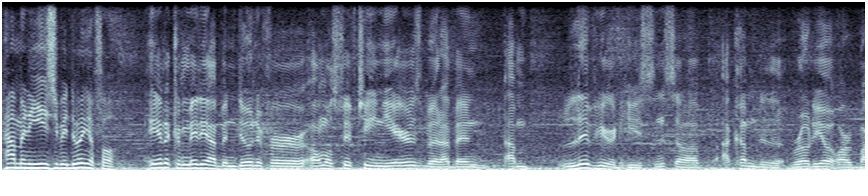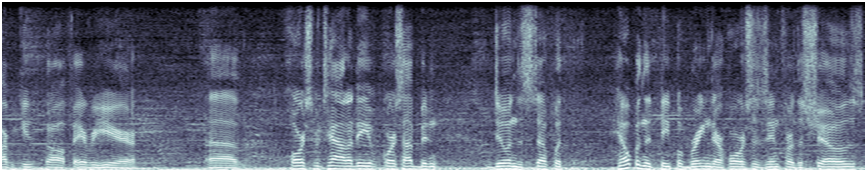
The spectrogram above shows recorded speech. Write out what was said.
How many years you been doing it for? In a committee, I've been doing it for almost 15 years, but I've been I'm live here in Houston, so I, I come to the rodeo or barbecue off every year uh, hospitality, of course, I've been doing the stuff with helping the people bring their horses in for the shows,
